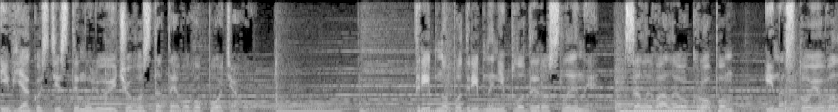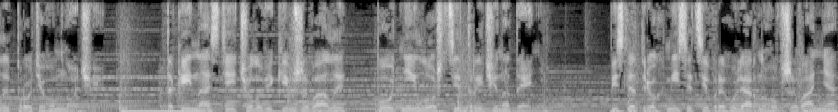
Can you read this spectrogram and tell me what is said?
і в якості стимулюючого статевого потягу. Дрібно подрібнені плоди рослини заливали окропом і настоювали протягом ночі. Такий настій чоловіки вживали по одній ложці тричі на день. Після трьох місяців регулярного вживання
